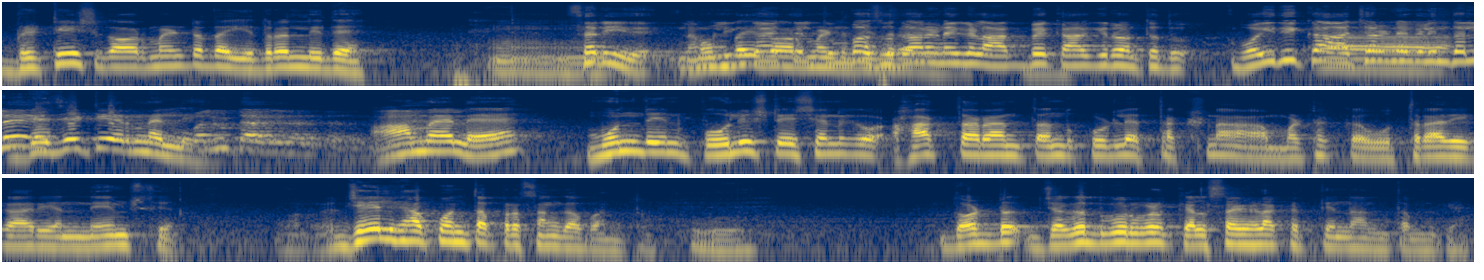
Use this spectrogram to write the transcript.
ಬ್ರಿಟಿಷ್ ಗೌರ್ಮೆಂಟದ ಇದರಲ್ಲಿದೆ. ಸರಿ ಇದೆ. ನಮ್ಮ ಮುಂಬೈ ಗೌರ್ಮೆಂಟ್ ತುಂಬಾ ಸುಧಾರಣೆಗಳು ಆಗಬೇಕಾಗಿರುವಂಥದ್ದು ವೈದಿಕ ಆಚರಣೆಗಳಿಂದಲೇ ಗೆಜೆಟಿಯರ್ನಲ್ಲಿ. ಆಮೇಲೆ ಮುಂದಿನ ಪೊಲೀಸ್ ಸ್ಟೇಷನ್ಗೆ ಹಾಕ್ತಾರ ಅಂತಂದು ಕೂಡಲೇ ತಕ್ಷಣ ಮಠಕ್ಕೆ ಉತ್ತರಾಧಿಕಾರಿಯನ್ನು ನೇಮಿಸಿ ಜೈಲಿಗೆ ಹಾಕುವಂಥ ಪ್ರಸಂಗ ಬಂತು. ದೊಡ್ಡ ಜಗದ್ಗುರುಗಳು ಕೆಲಸ ಹೇಳಕತ್ತೀನಿ ನಾನು ತಮಗೆ.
